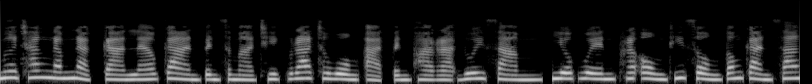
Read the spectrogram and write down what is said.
เมื่อชั่งน้ำหนักการแล้วการเป็นสมาชิกราชวงศ์อาจเป็นภาระด้วยซ้ำ ยกเว้นพระองค์ที่ทรงต้องการสร้าง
